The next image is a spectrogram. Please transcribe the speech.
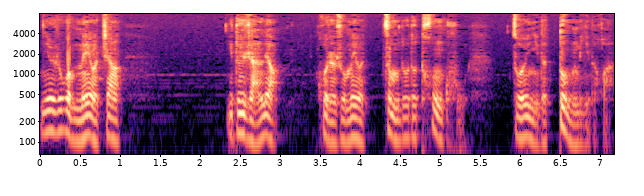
因为如果没有这样一堆燃料，或者说没有这么多的痛苦作为你的动力的话，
